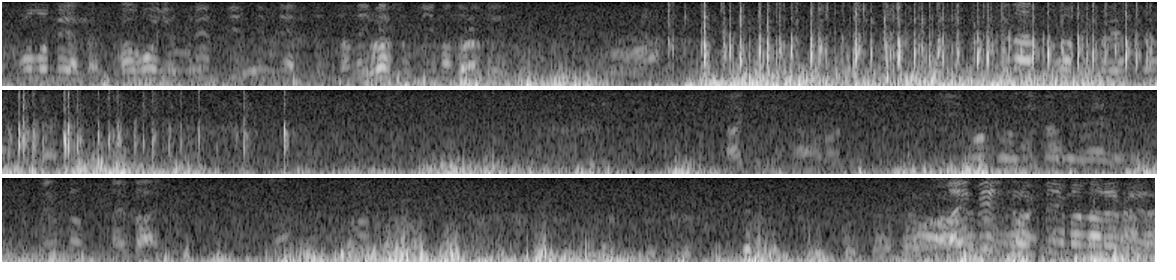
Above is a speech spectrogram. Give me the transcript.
Павлюк Володимир, вагоню 3270, за найбільшу кліма на родину. Фінансова підтримка. Так і Найбільшого кліма на рибину.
